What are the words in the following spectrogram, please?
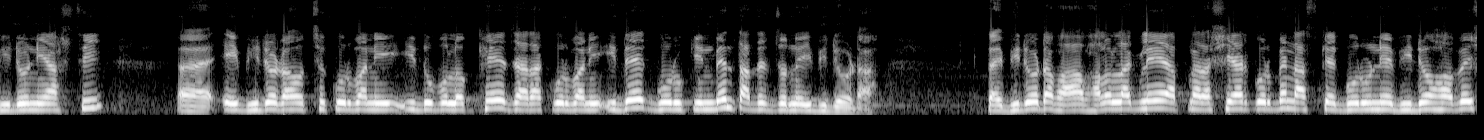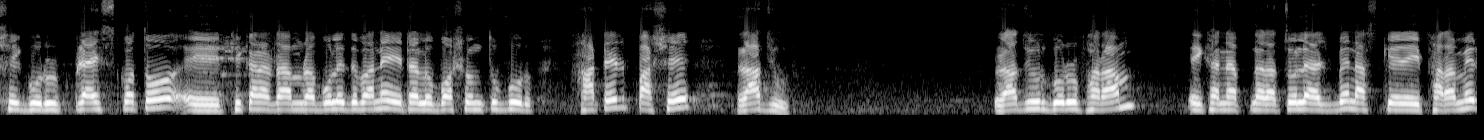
ভিডিও নিয়ে আসছি। আহ, এই ভিডিওটা হচ্ছে কুরবানি ঈদ উপলক্ষে। যারা কুরবানি ঈদে গরু কিনবেন তাদের জন্য এই ভিডিওটা। তাই ভিডিওটা ভালো লাগলে আপনারা শেয়ার করবেন। আজকে গরু নিয়ে ভিডিও হবে। সেই গরুর প্রাইস কত? এই ঠিকানাটা আমরা বলে দেবানে এটা হলো বসন্তপুর হাটের পাশে রাজুর। রাজুর গরুর ফার্ম এখানে আপনারা চলে আসবেন। আজকের এই ফার্মের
